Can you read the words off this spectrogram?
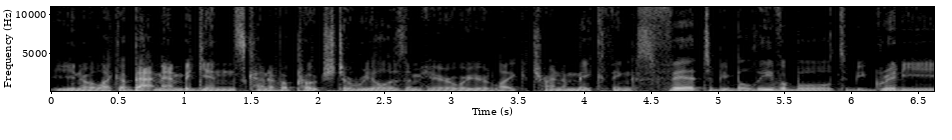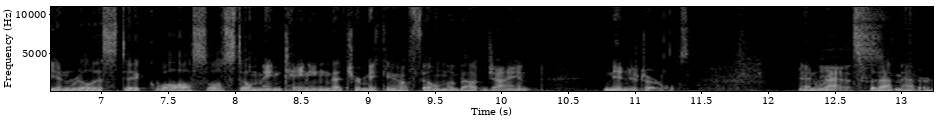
you know like a Batman Begins kind of approach to realism here, where you're like trying to make things fit to be believable, to be gritty and realistic, while also still maintaining that you're making a film about giant Ninja Turtles and rats Yes. for that matter.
